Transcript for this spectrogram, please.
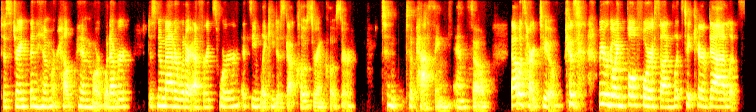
to strengthen him or help him or whatever, just no matter what our efforts were, it seemed like he just got closer and closer to, to passing. And so that was hard too, because we were going full force on let's take care of dad, let's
